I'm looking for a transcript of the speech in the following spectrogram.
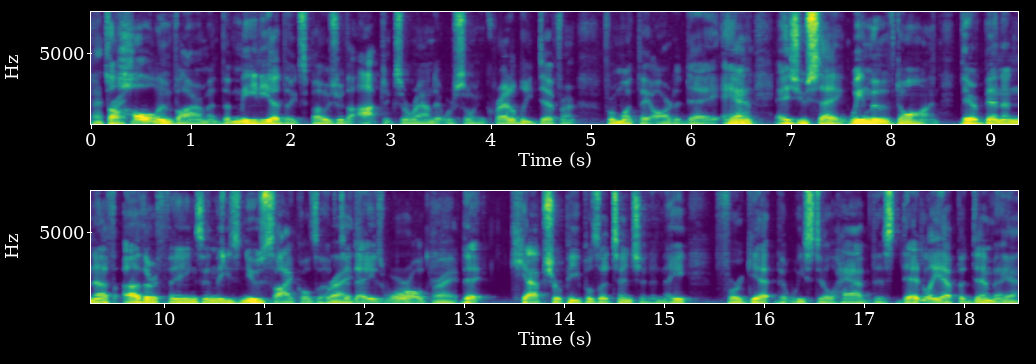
That's the right. whole environment, the media, the exposure, the optics around it were so incredibly different from what they are today. And as you say, we moved on. There have been enough other things in these news cycles of Right. today's world Right. that capture people's attention and they forget that we still have this deadly epidemic Yeah.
